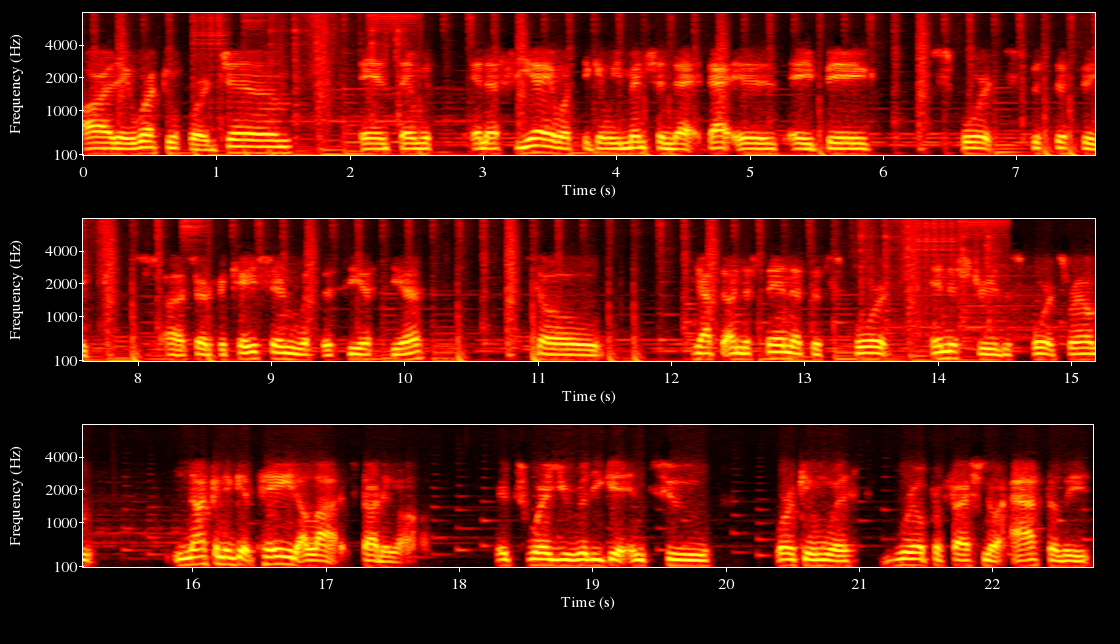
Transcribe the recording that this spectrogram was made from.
are they working for a gym? And same with NSCA. Once again, we mentioned that that is a big sports specific uh, certification with the CSCS. So you have to understand that the sports industry, the sports realm, you're not going to get paid a lot starting off. It's where you really get into working with real professional athletes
